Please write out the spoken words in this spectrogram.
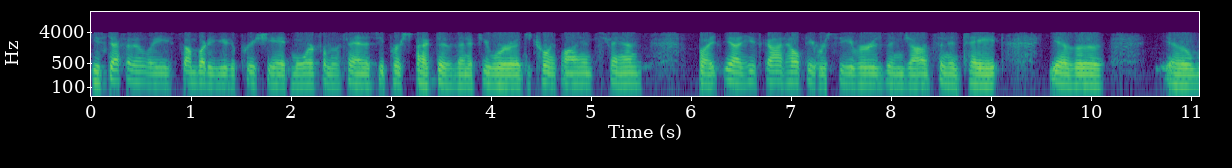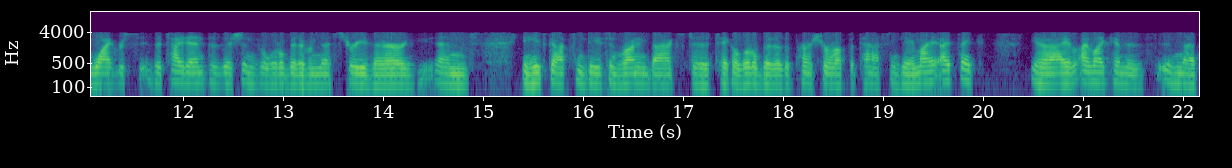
he's definitely somebody you'd appreciate more from a fantasy perspective than if you were a Detroit Lions fan. But yeah, he's got healthy receivers in Johnson and Tate you know the you know wide rec- the tight end position's a little bit of a mystery there, and he's got some decent running backs to take a little bit of the pressure off the passing game. I, I think you know I, I like him as in that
